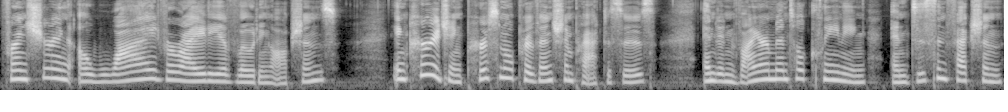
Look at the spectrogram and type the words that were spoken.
for ensuring a wide variety of voting options, encouraging personal prevention practices, and environmental cleaning and disinfection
